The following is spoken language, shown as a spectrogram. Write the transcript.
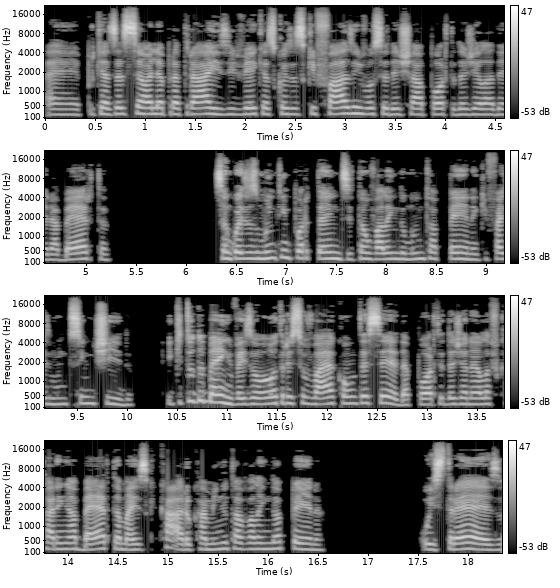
É, porque às vezes você olha para trás e vê que as coisas que fazem você deixar a porta da geladeira aberta são coisas muito importantes e estão valendo muito a pena, que faz muito sentido. E que tudo bem, vez ou outra isso vai acontecer, da porta e da janela ficarem abertas, mas, cara, o caminho tá valendo a pena. O estresse,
